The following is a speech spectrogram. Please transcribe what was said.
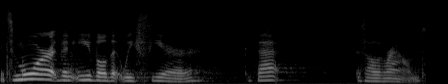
It's more than evil that we fear, because that is all around.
